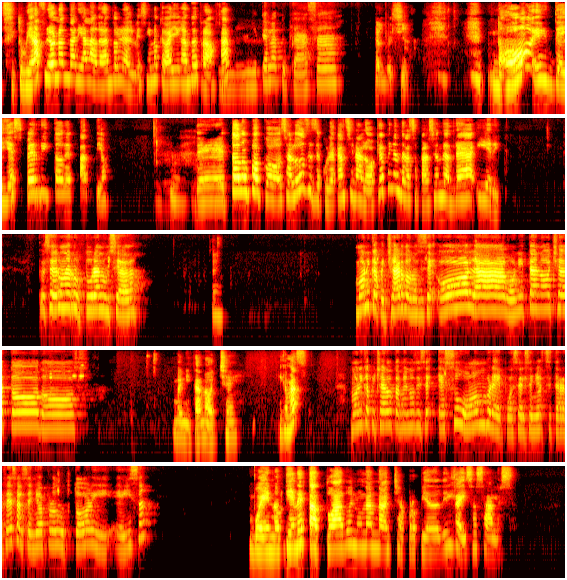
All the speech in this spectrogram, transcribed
si tuviera frío no andaría ladrándole al vecino que va llegando a trabajar. Invítela a tu casa. El vecino. No, de ella es perrito de patio. De todo un poco. Saludos desde Culiacán, Sinaloa. ¿Qué opinan de la separación de Andrea y Eric? Pues era una ruptura anunciada. Mónica Pechardo nos dice, hola, bonita noche a todos. Bonita noche. ¿Y qué más? Mónica Pichardo también nos dice, es su hombre, pues el señor, si te refieres al señor productor y, e Isa. Bueno, tiene tatuado en una nacha propiedad de Isa Salas.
